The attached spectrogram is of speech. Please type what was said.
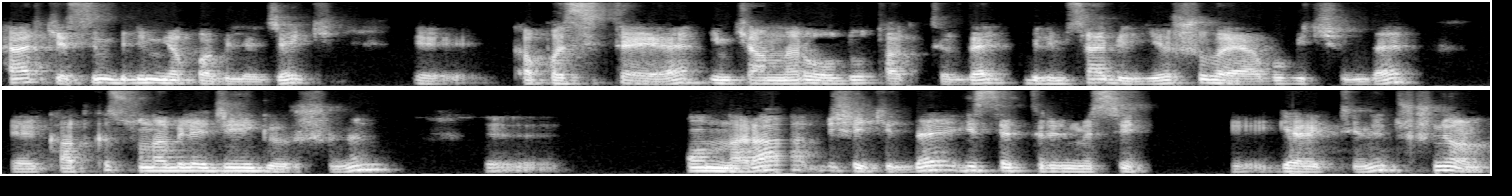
herkesin bilim yapabilecek e, kapasiteye, imkanları olduğu takdirde bilimsel bilgiye şu veya bu biçimde e, katkı sunabileceği görüşünün e, onlara bir şekilde hissettirilmesi gerektiğini düşünüyorum.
